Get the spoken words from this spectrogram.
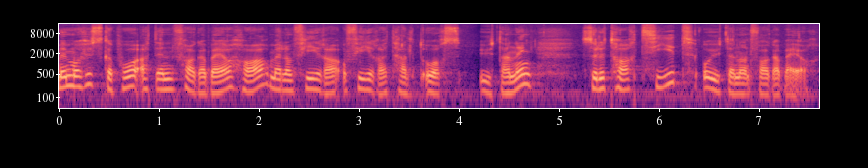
Vi må huske på at en fagarbeider har mellom fire og fire og et halvt års utdanning. Så det tar tid å utdanne en fagarbeider.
